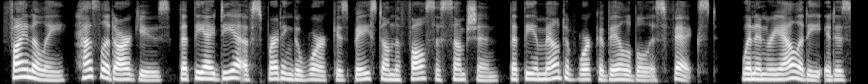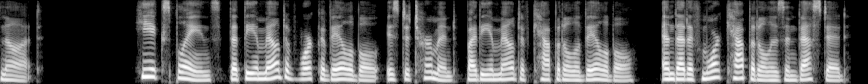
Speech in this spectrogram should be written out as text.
Finally, Hazlitt argues that the idea of spreading the work is based on the false assumption that the amount of work available is fixed, when in reality it is not. He explains that the amount of work available is determined by the amount of capital available, and that if more capital is invested,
